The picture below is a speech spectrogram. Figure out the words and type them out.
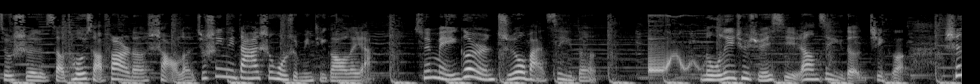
就是小偷小贩儿的少了，就是因为大家生活水平提高了呀。所以每一个人只有把自己的努力去学习，让自己的这个生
